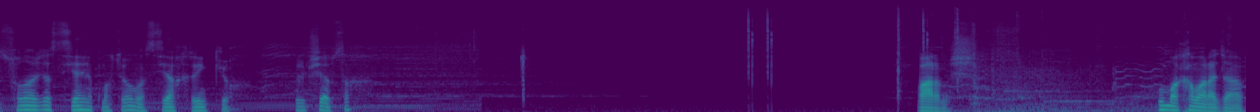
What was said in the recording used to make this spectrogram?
Son araca siyah yapmak istiyorum ama siyah renk yok. Böyle bir şey yapsak. Varmış. Bu makam aracı abi.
